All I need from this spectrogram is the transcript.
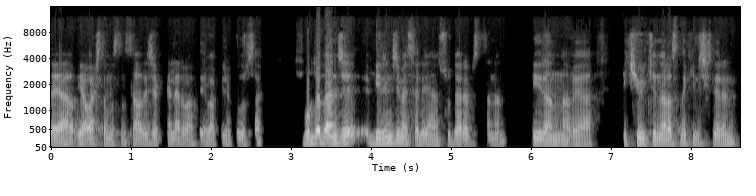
veya yavaşlamasını sağlayacak neler var diye bakacak olursak burada bence birinci mesele yani Suudi Arabistan'ın İran'la veya iki ülkenin arasındaki ilişkilerin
